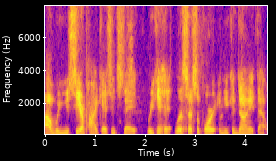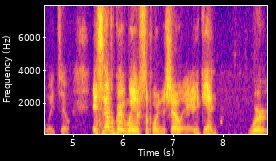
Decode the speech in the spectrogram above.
uh, where you see our podcast each day, where you can hit listener support and you can donate that way too. It's another great way of supporting the show. And again, we're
